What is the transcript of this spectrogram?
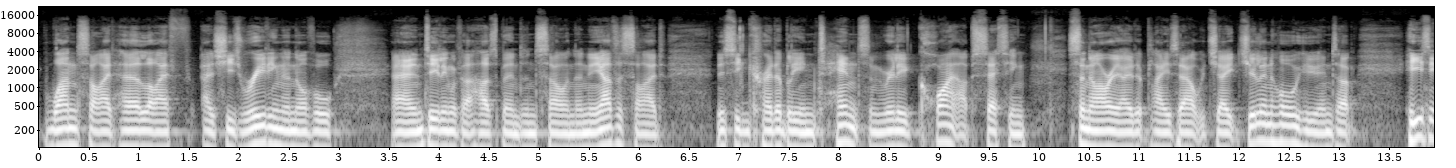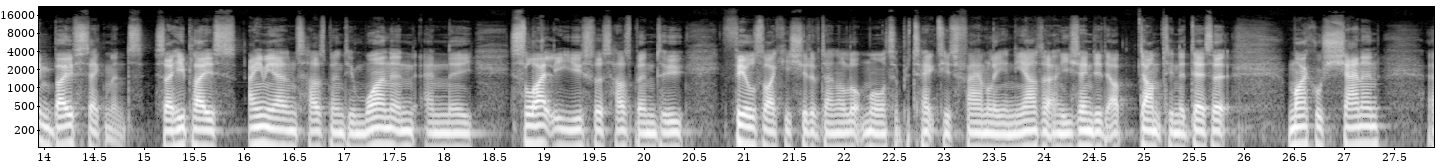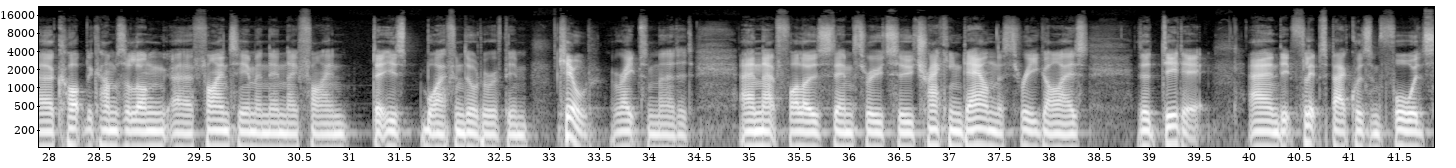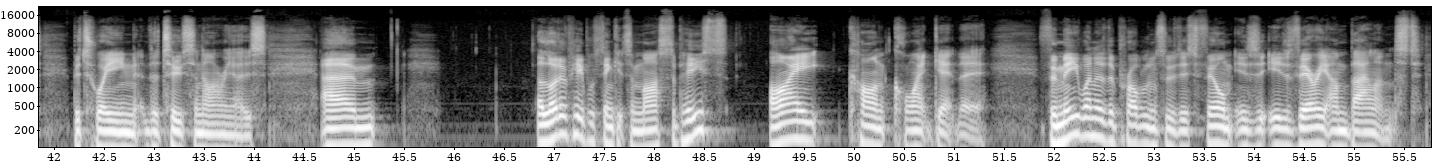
one side, her life as she's reading the novel and dealing with her husband and so on, and the other side, this incredibly intense and really quite upsetting scenario that plays out with Jake Gyllenhaal, who ends up he's in both segments. So he plays Amy Adams' husband in one and, and the slightly useless husband who feels like he should have done a lot more to protect his family in the other, and he's ended up dumped in the desert. Michael Shannon, a cop that comes along, uh, finds him, and then they find that his wife and daughter have been killed, raped, and murdered. And that follows them through to tracking down the three guys that did it. And it flips backwards and forwards between the two scenarios. Um, a lot of people think it's a masterpiece. I can't quite get there. For me, one of the problems with this film is it is very unbalanced.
